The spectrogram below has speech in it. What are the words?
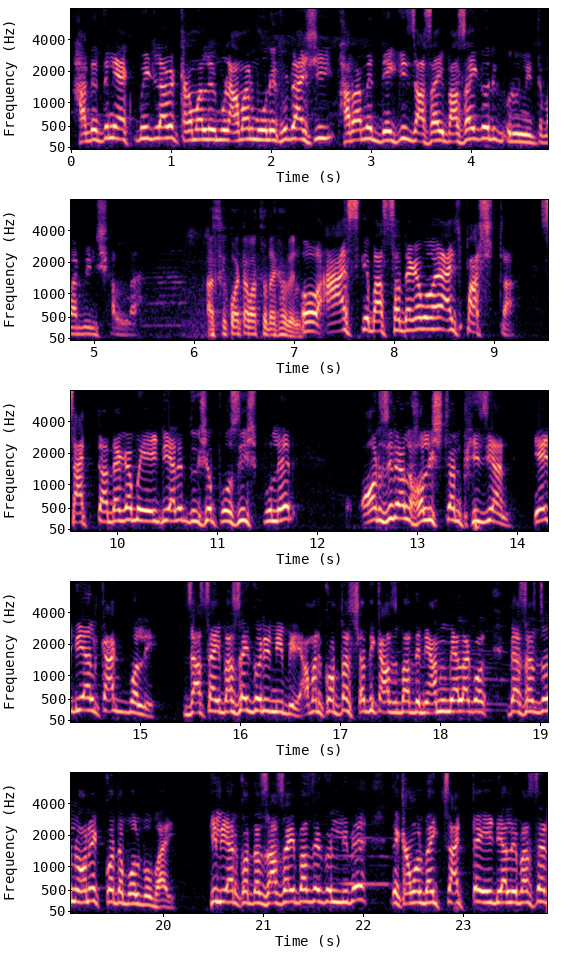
হাটে তিনি এক মিনিট লাগবে কামালের মুড়ে। আমার মণিপুরে আসি ফার্মে দেখি যাচাই বাছাই করি গরু নিতে পারবে ইনশাল্লাহ। আজকে কটা বাচ্চা দেখাবেন? ও আজকে বাচ্চা দেখাবো আজ পাঁচটা। চারটা দেখাবো এডিয়ালে দুশো পঁচিশ ফুলের অরিজিনাল হলিস্টান ফিজিয়ান এডিয়াল কাক বলে? যাচাই বাছাই করে নিবে। আমার কথার সাথে কাজ বাঁধেনি। আমি মেলা বেচার জন্য অনেক কথা বলব ভাই। ক্লিয়ার কথা যাচাই বাছাই করে নিবে। যে কামাল ভাই চারটা এডিয়ালের বাচ্চার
